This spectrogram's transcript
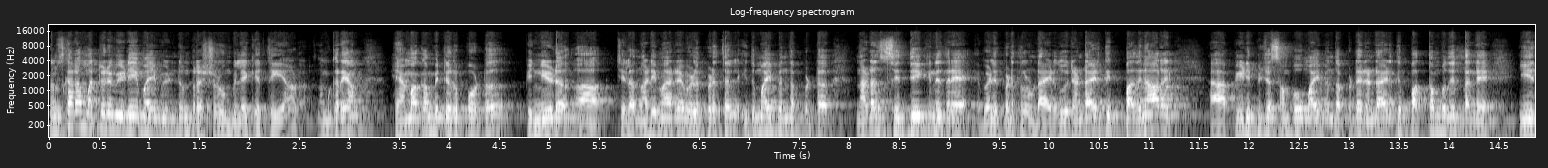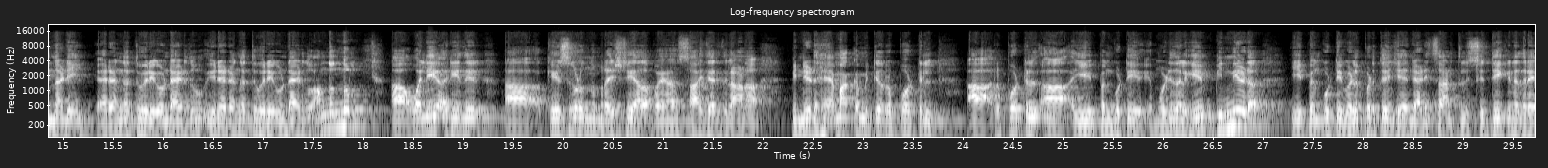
നമസ്കാരം മറ്റൊരു വീഡിയോയുമായി വീണ്ടും പ്രഷർ റൂമിലേക്ക് എത്തുകയാണ്. നമുക്കറിയാം ഹേമ കമ്മിറ്റി റിപ്പോർട്ട് പിന്നീട് ചില നടിമാരുടെ വെളിപ്പെടുത്തൽ ഇതുമായി ബന്ധപ്പെട്ട് നടൻ സിദ്ദീഖിനെതിരെ വെളിപ്പെടുത്തൽ ഉണ്ടായിരുന്നു രണ്ടായിരത്തി പതിനാറിൽ പീഡിപ്പിച്ച സംഭവവുമായി ബന്ധപ്പെട്ട് രണ്ടായിരത്തി പത്തൊമ്പതിൽ തന്നെ ഈ നടി രംഗത്ത് വരികയുണ്ടായിരുന്നു. ഇര രംഗത്ത് വരികയുണ്ടായിരുന്നു. അന്നൊന്നും വലിയ രീതിയിൽ കേസുകളൊന്നും രജിസ്റ്റർ ചെയ്യാതെ പോയ സാഹചര്യത്തിലാണ് പിന്നീട് ഹേമ കമ്മിറ്റി റിപ്പോർട്ടിൽ റിപ്പോർട്ടിൽ ഈ പെൺകുട്ടി മൊഴി നൽകുകയും പിന്നീട് ഈ പെൺകുട്ടി വെളിപ്പെടുത്തുകയും ചെയ്തതിന്റെ അടിസ്ഥാനത്തിൽ സിദ്ദീഖിനെതിരെ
